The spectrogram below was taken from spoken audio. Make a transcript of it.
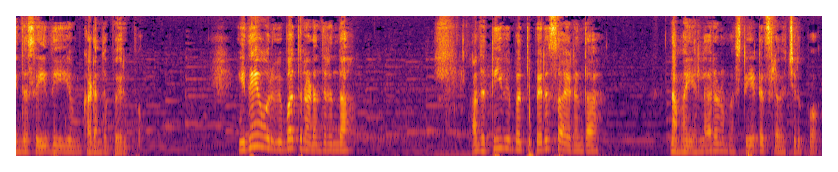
இந்த செய்தியையும் கடந்து போயிருப்போம். இதே ஒரு விபத்து நடந்திருந்தா அந்த தீ விபத்து பெருசாக இருந்தா நம்ம எல்லாரும் நம்ம ஸ்டேட்டஸில் வச்சுருப்போம்.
